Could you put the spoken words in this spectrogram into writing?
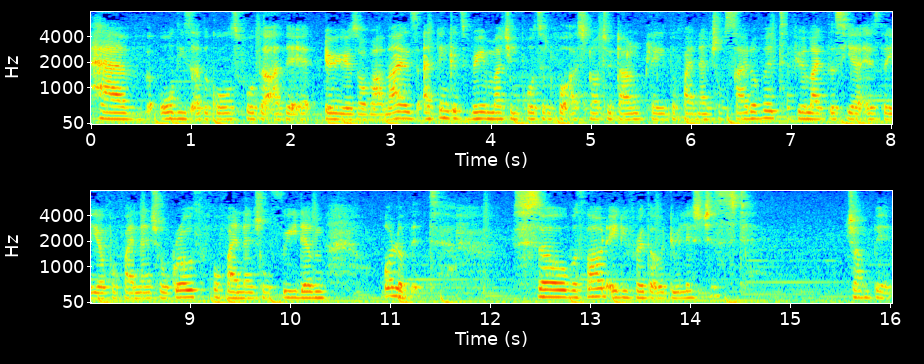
have all these other goals for the other areas of our lives I think it's very much important for us not to downplay the financial side of it. I feel like this year is the year for financial growth for financial freedom all of it. So without any further ado let's just jump in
